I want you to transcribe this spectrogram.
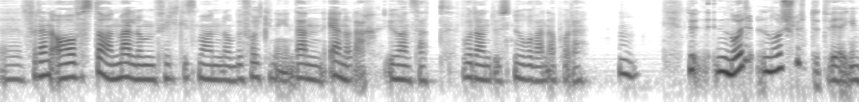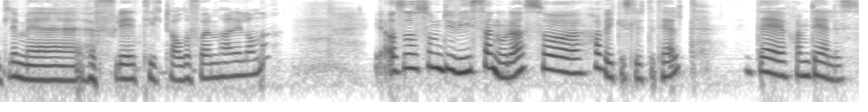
Eh, for den avstanden mellom fylkesmannen og befolkningen, den er nå der, uansett hvordan du snur og vender på det. Mm. Du, når, når, sluttet vi egentlig med høflig tiltaleform her i landet? Ja, altså Som du viser nå, da, så har vi ikke sluttet helt. Det er fremdeles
